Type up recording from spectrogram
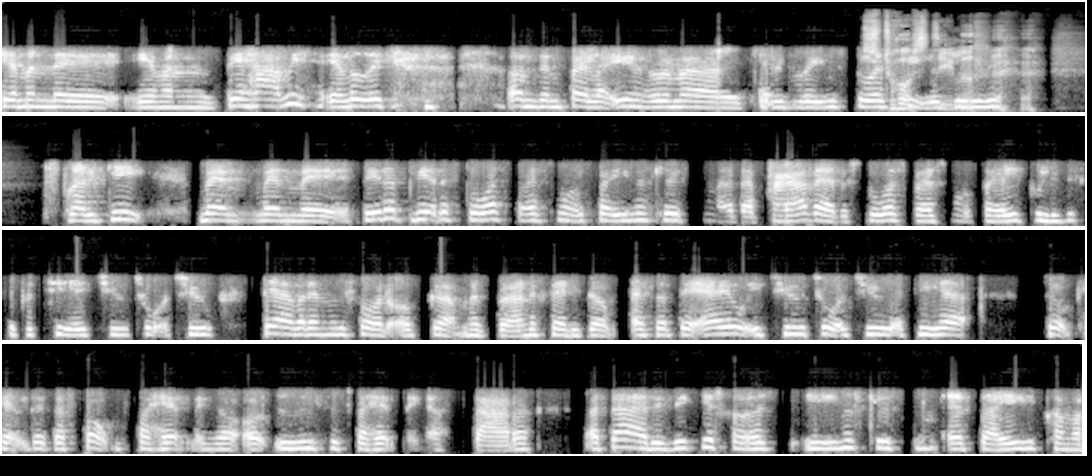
Jamen, øh, jamen, det har vi. Jeg ved ikke, om den falder ind under kategorien storstilet politisk strategi. Men, men øh, det, der bliver det store spørgsmål for enhedslisten, og der bør være det store spørgsmål for alle politiske partier i 2022, det er, hvordan vi får et opgør med børnefattigdom. Altså, det er jo i 2022, at de her såkaldte reformforhandlinger og ydelsesforhandlinger starter. Og der er det vigtigt for os i enhedslisten, at der ikke kommer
